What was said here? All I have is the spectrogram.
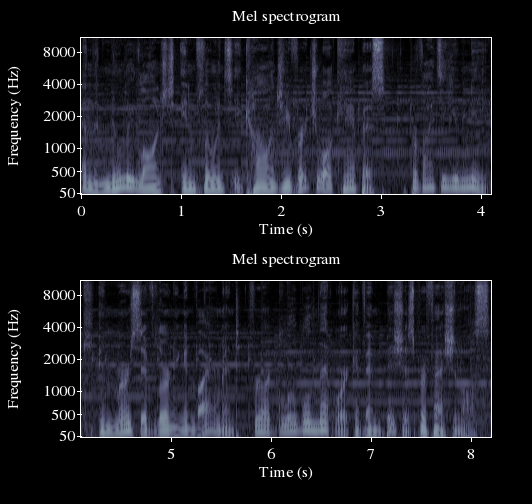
and the newly launched Influence Ecology Virtual Campus provides a unique, immersive learning environment for our global network of ambitious professionals.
